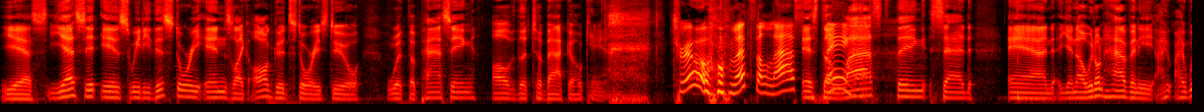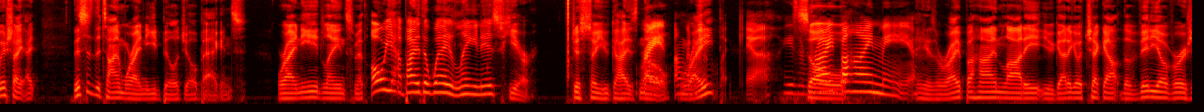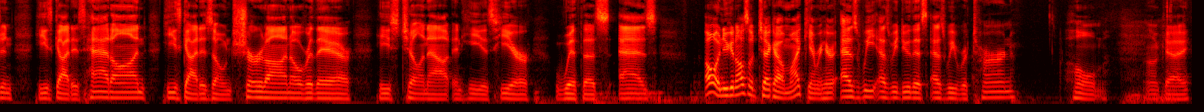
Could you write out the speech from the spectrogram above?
Yes, yes, it is, sweetie. This story ends like all good stories do with the passing of the tobacco can. True. That's the last It's the thing. last thing said, and you know we don't have any. I, I wish I, I. This is the time where I need Bilbo Baggins, where I need Lane Smith. Oh yeah, by the way, Lane is here. Just so you guys know, Right. I'm right? Like, yeah. He's So- right behind me. He's right behind Lottie. You got to go check out the video version. He's got his hat on. He's got his own shirt on over there. He's chilling out, and he is here with us as. Oh, and you can also check out my camera here as we as we do this as we return home. Okay,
